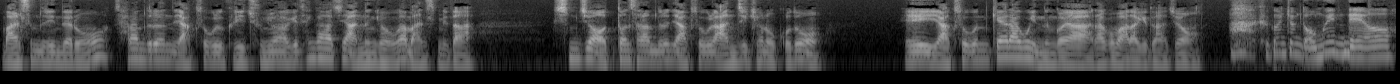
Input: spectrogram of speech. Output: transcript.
말씀드린 대로 사람들은 약속을 그리 중요하게 생각하지 않는 경우가 많습니다. 심지어 어떤 사람들은 약속을 안 지켜놓고도 에이, 약속은 깨라고 있는 거야 라고 말하기도 하죠. 아, 그건 좀 너무했네요.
